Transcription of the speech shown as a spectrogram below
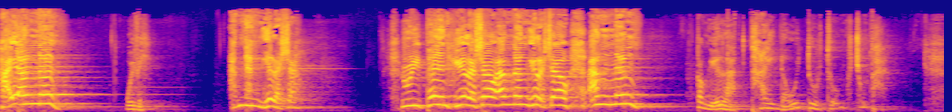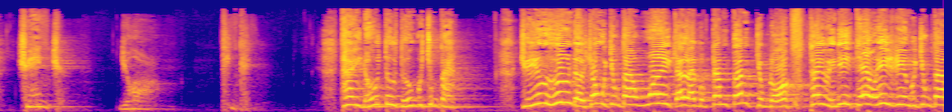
Hãy ăn năn. Quý vị, ăn năn nghĩa là sao? Repent nghĩa là sao? Ăn năn nghĩa là sao? Ăn năn có nghĩa là thay đổi tư tưởng của chúng ta. Change your thinking. Thay đổi tư tưởng của chúng ta chuyển hướng đời sống của chúng ta quay trở lại 180 độ, thay vì đi theo ý riêng của chúng ta,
